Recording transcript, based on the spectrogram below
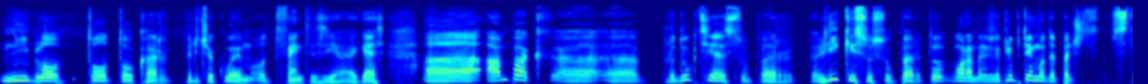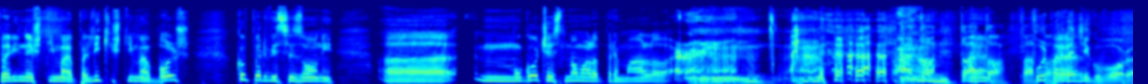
ni bilo to, to kar pričakujem od fantazija, I guess. Uh, ampak uh, uh, produkcija je super, liki so super, to moram reči, da kljub temu, da pač stvari ne štimajo, pa liki štimajo boljš kot v prvi sezoni. Uh, mogoče smo malo premalo. To, to je Ja. to. to, Ful to. preveč je govoril.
